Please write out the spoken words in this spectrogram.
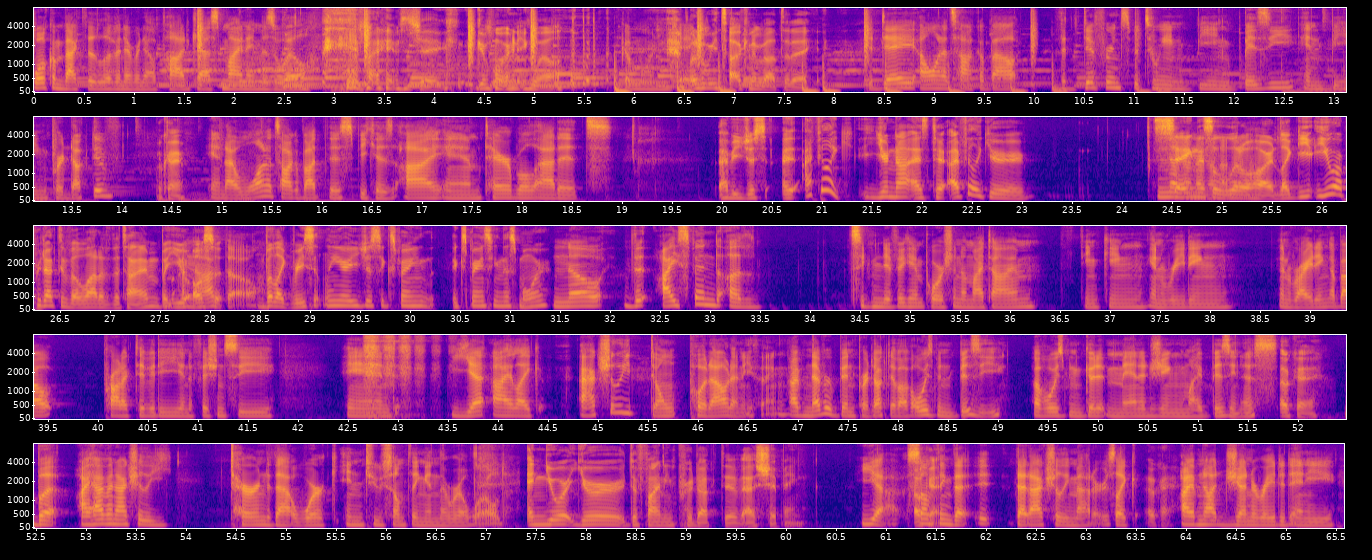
Welcome back to the Live in Every Now podcast. My name is Will. My name's Jake. Good morning, Will. Good morning, Jake. What are we talking about today? Today, I want to talk about the difference between being busy and being productive. Okay. And I want to talk about this because I am terrible at it. Have you just? I, I feel like you're not as. Ter- I feel like you're saying no, this no, a little no. hard. Like you, you are productive a lot of the time, but you I'm not, also. though. But like recently, are you just experiencing experiencing this more? No, the, I spend a significant portion of my time thinking and reading and writing about productivity and efficiency. And yet I like actually don't put out anything. I've never been productive. I've always been busy. I've always been good at managing my busyness, Okay. but I haven't actually turned that work into something in the real world. And you're you're defining productive as shipping. Yeah, something that it, that actually matters. Like Okay. I have not generated any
